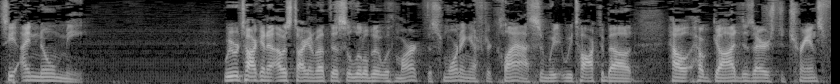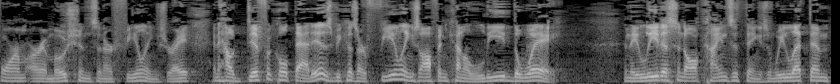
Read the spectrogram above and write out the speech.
See, I know me. We were talking, I was talking about this a little bit with Mark this morning after class, and we, we talked about how, how God desires to transform our emotions and our feelings, right? And how difficult that is because our feelings often kind of lead the way. And they lead us into all kinds of things. And we let them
